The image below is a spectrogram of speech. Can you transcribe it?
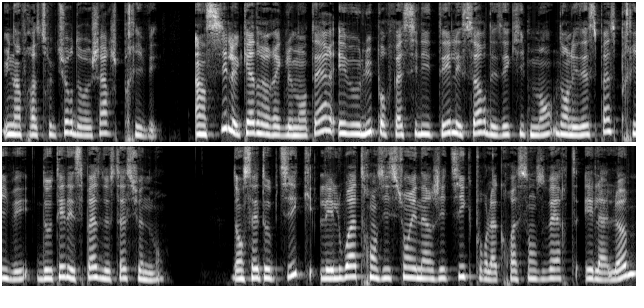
une infrastructure de recharge privée. Ainsi, le cadre réglementaire évolue pour faciliter l'essor des équipements dans les espaces privés dotés d'espaces de stationnement. Dans cette optique, les lois transition énergétique pour la croissance verte et la LOM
